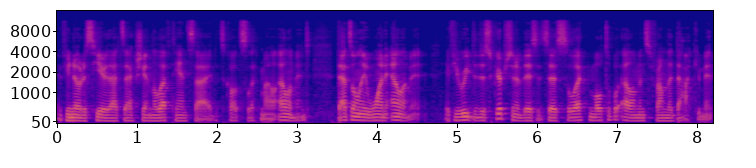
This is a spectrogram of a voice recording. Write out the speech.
if you notice here, that's actually on the left-hand side. It's called select model element. That's only one element. If you read the description of this, it says select multiple elements from the document.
